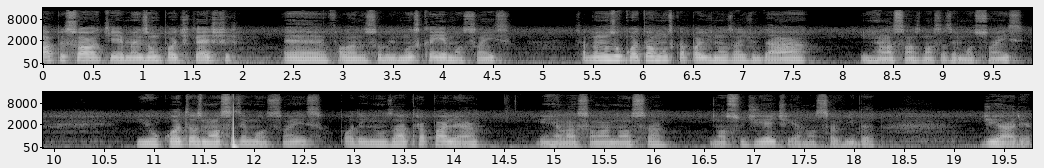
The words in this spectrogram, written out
Olá pessoal, aqui é mais um podcast é, falando sobre música e emoções. Sabemos o quanto a música pode nos ajudar em relação às nossas emoções e o quanto as nossas emoções podem nos atrapalhar em relação a nossa nosso dia a dia, nossa vida diária.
